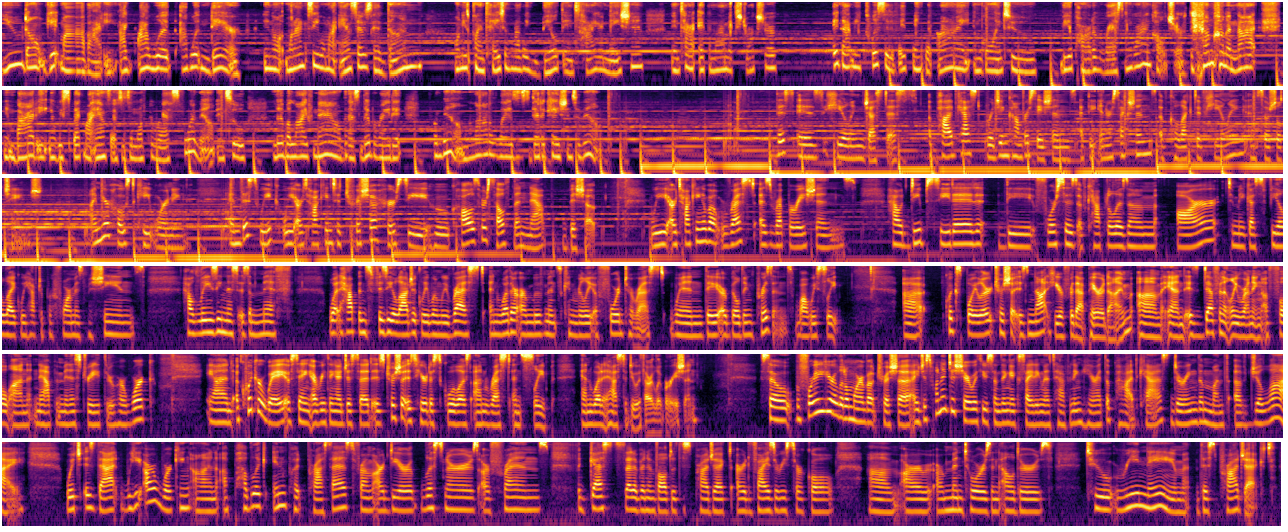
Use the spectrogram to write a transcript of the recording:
you don't get my body. I, I would I wouldn't dare. You know, when I see what my ancestors have done on these plantations, how they built the entire nation, the entire economic structure, it got me twisted if they think that I am going to be a part of rest and grind culture. that I'm going to not embody and respect my ancestors enough to rest for them and to live a life now that's liberated for them. In a lot of ways, it's dedication to them. This is Healing Justice, a podcast bridging conversations at the intersections of collective healing and social change. I'm your host, Kate Werning. And this week we are talking to Tricia Hersey, who calls herself the Nap Bishop. We are talking about rest as reparations, how deep seated the forces of capitalism are to make us feel like we have to perform as machines, how laziness is a myth, what happens physiologically when we rest, and whether our movements can really afford to rest when they are building prisons while we sleep. Uh, Quick spoiler Tricia is not here for that paradigm um, and is definitely running a full on nap ministry through her work. And a quicker way of saying everything I just said is Tricia is here to school us on rest and sleep and what it has to do with our liberation. So, before you hear a little more about Tricia, I just wanted to share with you something exciting that's happening here at the podcast during the month of July which is that we are working on a public input process from our dear listeners, our friends, the guests that have been involved with this project, our advisory circle, um, our, our mentors and elders to rename this project.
